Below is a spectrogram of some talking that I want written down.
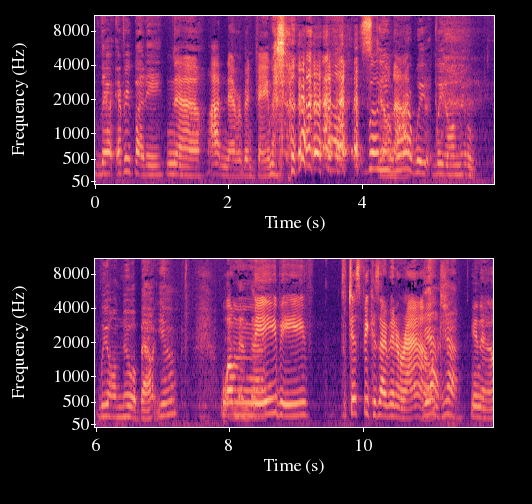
there. Everybody. No, I've never been famous. Well, Still you not. were. We we all knew. We all knew about you. well, And then that- maybe just because I've been around. Yeah, yeah. You know.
